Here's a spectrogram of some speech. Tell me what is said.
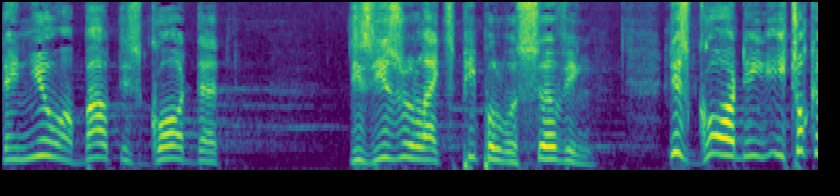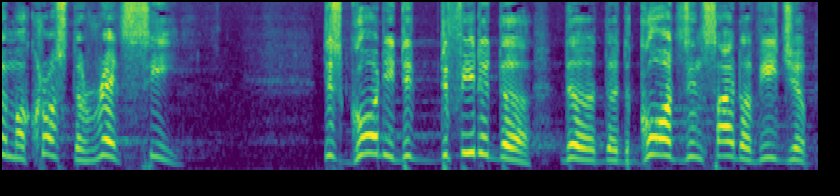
They knew about this God that these Israelites people were serving. This God, he, he took him across the Red Sea. This God, he de- defeated the, the, the, the gods inside of Egypt.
